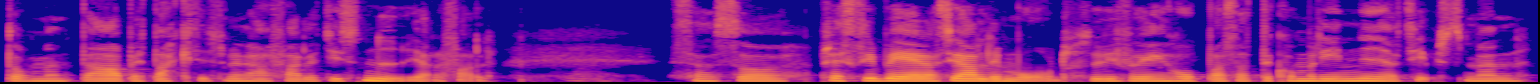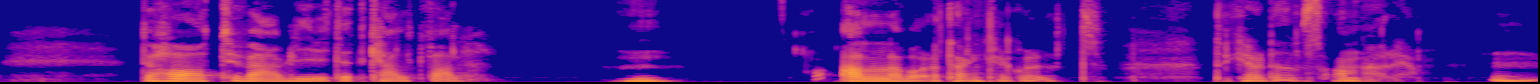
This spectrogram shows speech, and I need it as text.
de inte arbetar aktivt med det här fallet just nu i alla fall. Sen så preskriberas ju aldrig mord, så vi får ju hoppas att det kommer in nya tips, men det har tyvärr blivit ett kallt fall. Mm. Alla våra tankar går ut till Karolins anhöriga. Mm.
